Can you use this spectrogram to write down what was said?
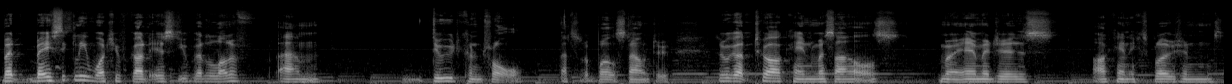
But basically what you've got is you've got a lot of um, dude control. That's what it boils down to. So we've got two arcane missiles, mirror images, arcane explosions,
